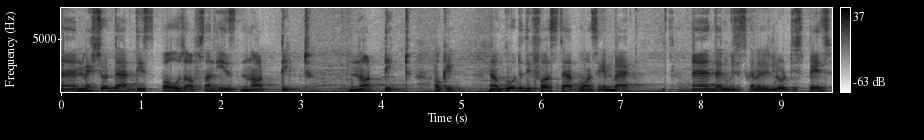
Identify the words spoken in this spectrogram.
And make sure that this pause option is not ticked. Not ticked. Okay. Now go to the first tab once again back. And then we're just gonna reload this page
